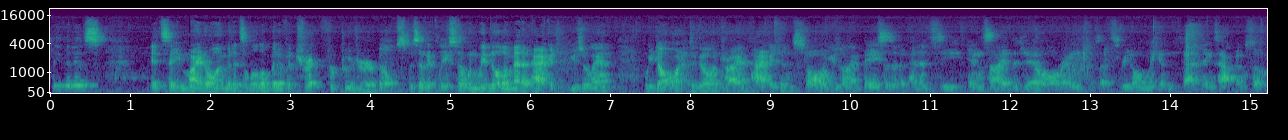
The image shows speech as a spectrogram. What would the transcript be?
believe it is. It's a minor one, but it's a little bit of a trick for Poudriere build specifically. So when we build a meta package of userland, we don't want it to go and try and package and install userland base as a dependency inside the jail already, because that's read-only and bad things happen. So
